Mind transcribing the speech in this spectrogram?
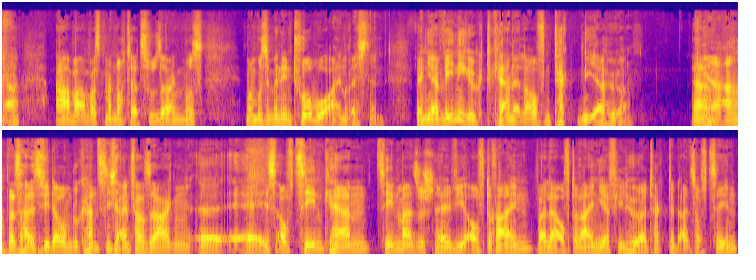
Ja, aber was man noch dazu sagen muss, man muss immer den Turbo einrechnen. Wenn ja wenige Kerne laufen, takten die ja höher. Ja? Ja. Das heißt wiederum, du kannst nicht einfach sagen, äh, er ist auf 10 Kernen zehnmal so schnell wie auf dreien, weil er auf dreien ja viel höher taktet als auf 10.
